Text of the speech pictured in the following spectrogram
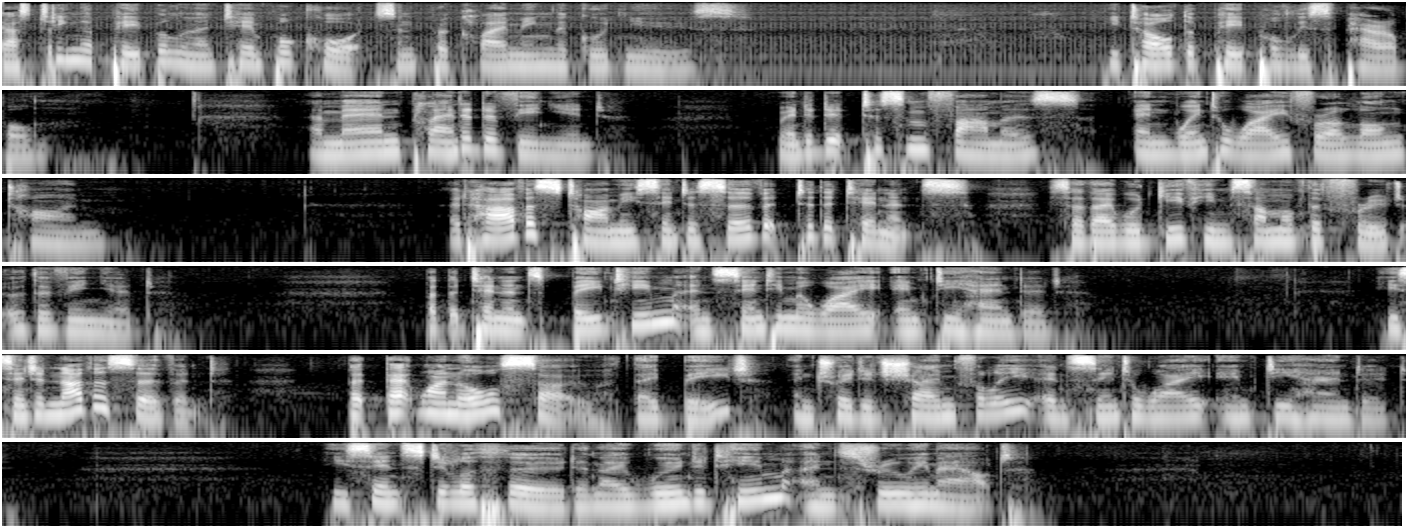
justifying the people in the temple courts and proclaiming the good news. He told the people this parable A man planted a vineyard, rented it to some farmers, and went away for a long time. At harvest time, he sent a servant to the tenants so they would give him some of the fruit of the vineyard. But the tenants beat him and sent him away empty handed. He sent another servant, but that one also they beat and treated shamefully and sent away empty handed. He sent still a third, and they wounded him and threw him out.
